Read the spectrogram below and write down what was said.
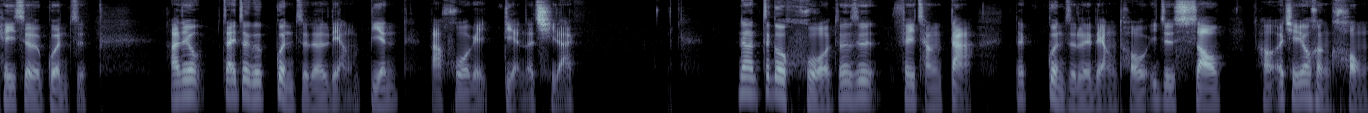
黑色的棍子，他就在这个棍子的两边把火给点了起来。那这个火真的是非常大。在棍子的两头一直烧，好，而且又很红。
